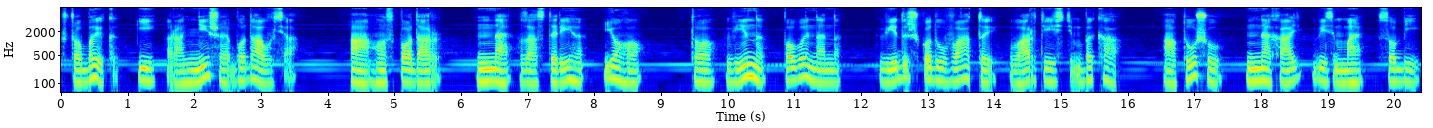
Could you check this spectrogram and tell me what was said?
що бик і раніше бодався, а господар не застеріг його, то він повинен відшкодувати вартість бика, а тушу нехай візьме собі.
